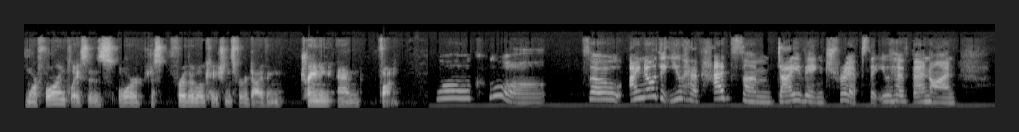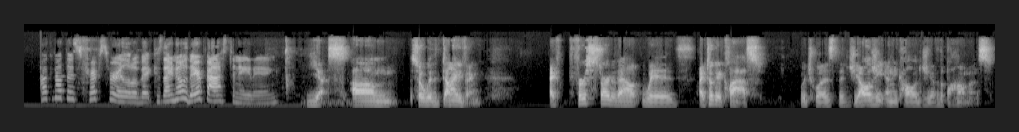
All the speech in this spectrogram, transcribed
more foreign places or just further locations for diving training and fun. Well, cool. So I know that you have had some diving trips that you have been on. Talk about those trips for a little bit because I know they're fascinating. Yes. Um, so with diving, I first started out with, I took a class which was the geology and ecology of the Bahamas.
